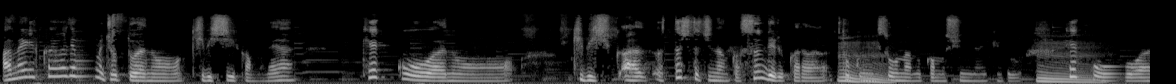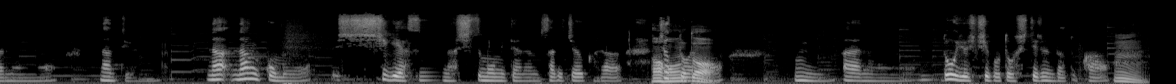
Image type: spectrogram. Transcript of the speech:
アメリカはでもちょっとあの、厳しいかもね。結構あの、厳しく、あ、私たちなんか住んでるから特にそうなのかもしれないけど、うん、結構あの、なんていうの？な、何個もシリアスな質問みたいなのされちゃうから、ちょっとあの、うん、あの、どういう仕事をしてるんだとか、うん、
